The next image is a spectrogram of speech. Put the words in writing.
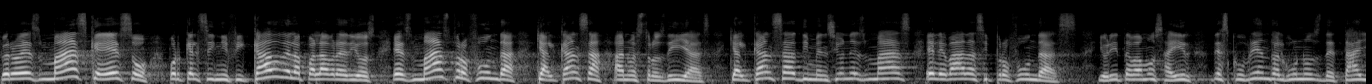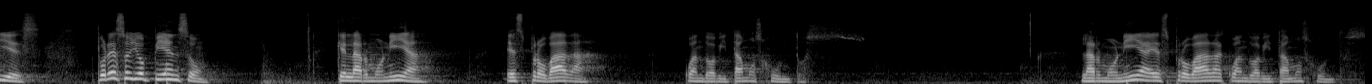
Pero es más que eso, porque el significado de la palabra de Dios es más profunda que alcanza a nuestros días, que alcanza dimensiones más elevadas y profundas. Y ahorita vamos a ir descubriendo algunos detalles. Por eso yo pienso que la armonía es probada cuando habitamos juntos. La armonía es probada cuando habitamos juntos.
